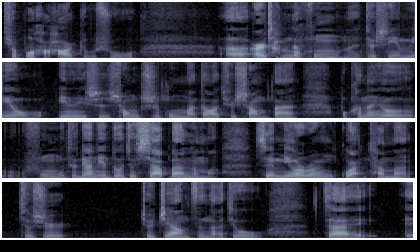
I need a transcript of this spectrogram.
却不好好读书，呃，而他们的父母呢，就是也没有，因为是双职工嘛，都要去上班，不可能有父母就两点多就下班了嘛，所以没有人管他们，就是。就这样子呢，就在呃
